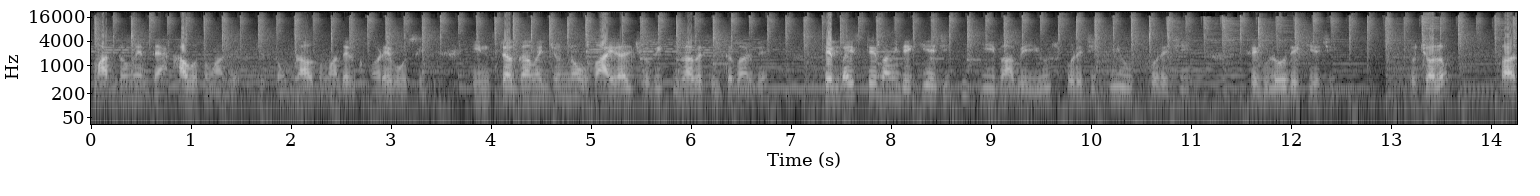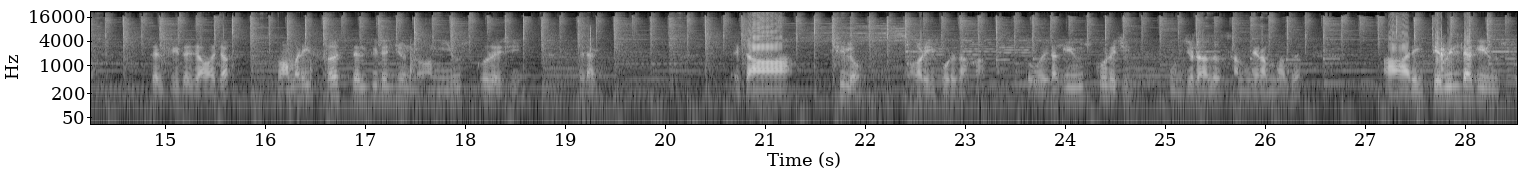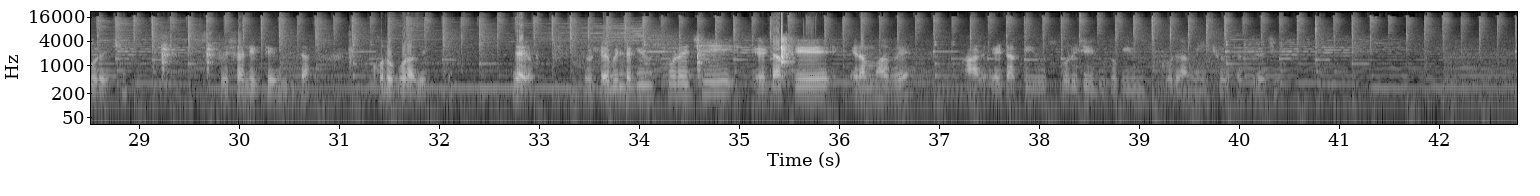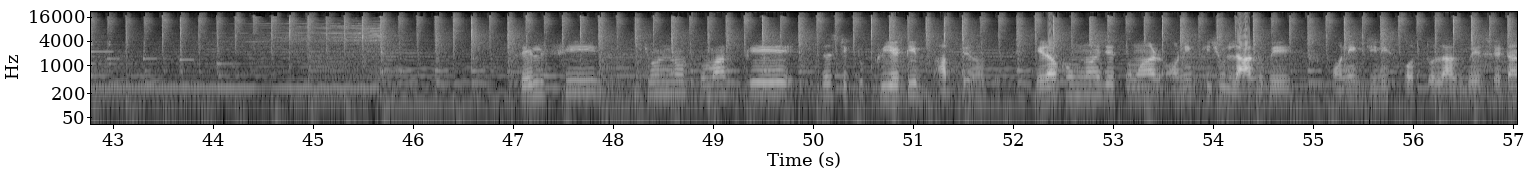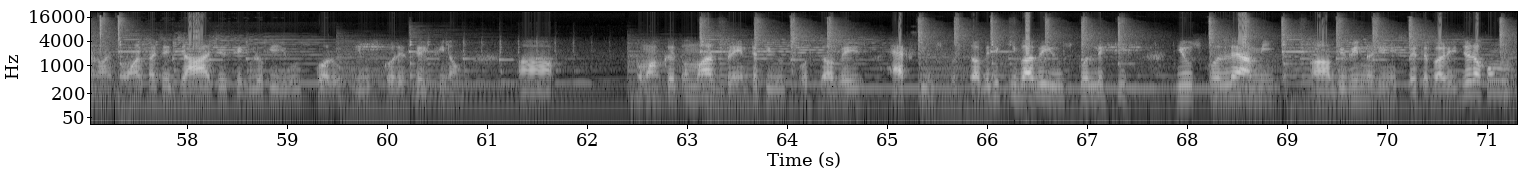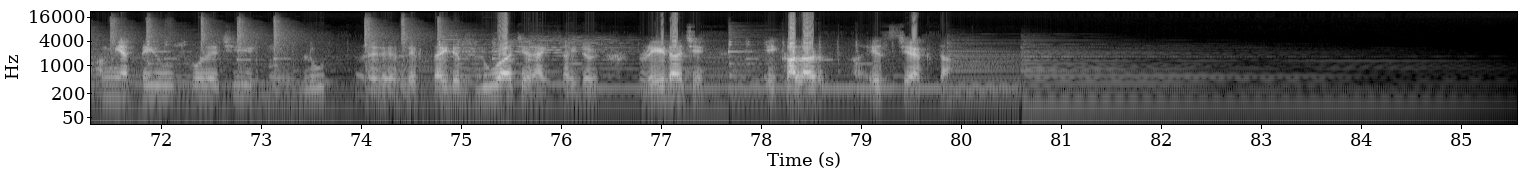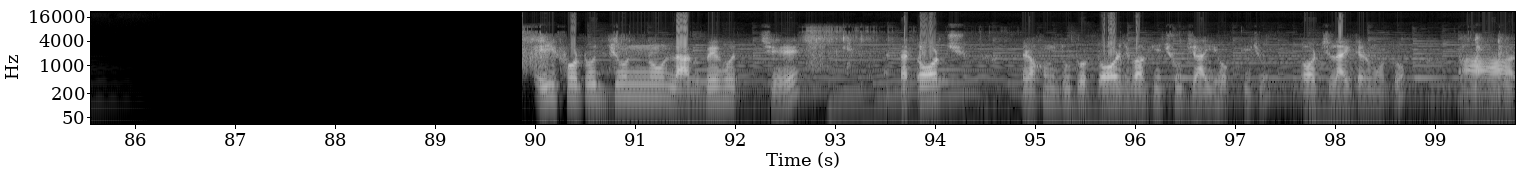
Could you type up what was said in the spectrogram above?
মাধ্যমে দেখাবো তোমাদের, যে তোমরাও তোমাদের ঘরে বসে ইনস্টাগ্রামের জন্য ভাইরাল ছবি কীভাবে তুলতে পারবে। স্টেপ বাই স্টেপ আমি দেখিয়েছি, কি কীভাবে ইউজ করেছি, কি ইউজ করেছি, সেগুলোও দেখিয়েছি। তো চলো ফার্স্ট সেলফিতে যাওয়া যাক। তো আমার এই ফার্স্ট সেলফিটার জন্য আমি ইউজ করেছি এটাকে এটা ছিল ঘরেই পড়ে থাকা। তো এটাকে ইউজ করেছি, সূর্যের আলোর সামনে এরমভাবে। আর এই টেবিলটাকে ইউজ করেছি স্পেশালি টেবিলটা খোদপোড়া দেখতে। যাই হোক, তো টেবিলটাকে ইউজ করেছি, এটাকে এরমভাবে, আর এটাকে ইউজ করেছি, এই দুটোকে ইউজ করে আমি ছবিটা তুলেছি। সেলফির জন্য তোমাকে জাস্ট একটু ক্রিয়েটিভ ভাবতে হবে। এরকম নয় যে তোমার অনেক কিছু লাগবে, অনেক জিনিসপত্র লাগবে, সেটা নয়। তোমার কাছে যা আছে সেগুলোকে ইউজ করো ইউজ করে সেলফি নাও। তোমাকে তোমার ব্রেনটাকে ইউজ করতে হবে হ্যাক্স ইউজ করতে হবে যে কীভাবে ইউজ করলে কি ইউজ করলে আমি বিভিন্ন জিনিস পেতে পারি। যেরকম আমি একটা ইউজ করেছি ব্লু লেফট সাইডে ব্লু আছে রাইট সাইডের রেড আছে, এই কালার এসছে একটা। এই ফটোর জন্য লাগবে হচ্ছে একটা টর্চ এরকম দুটো টর্চ বা কিছু, যাই হোক কিছু টর্চ লাইটের মতো। আর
